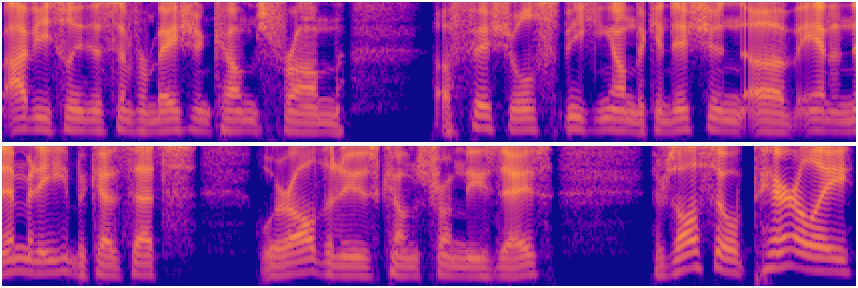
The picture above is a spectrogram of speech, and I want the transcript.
Obviously, this information comes from officials speaking on the condition of anonymity because that's where all the news comes from these days. There's also apparently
